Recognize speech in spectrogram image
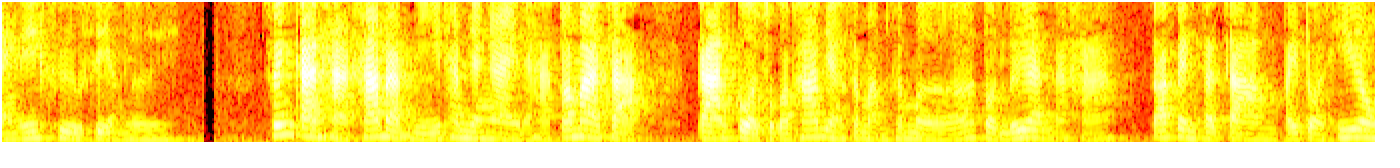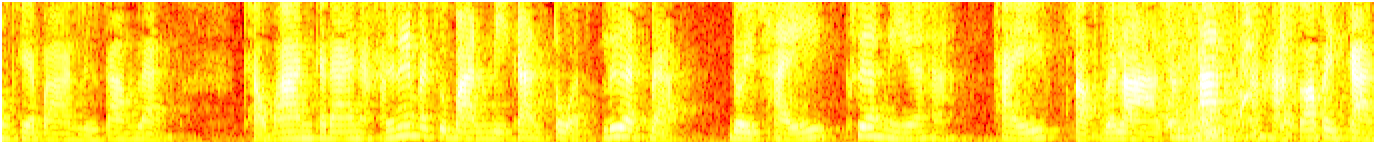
งนี่คือเสี่ยงเลย ซึ่งการหาค่าแบบนี้ทำยังไงนะคะ ก็มาจากการตรวจสุขภาพอย่างสม่ำเสมอตรวจเลือดนะคะ ก็เป็นประจำไปตรวจที่โรงพยาบาลหรือตามแลบแถวบ้านก็ได้นะคะในปัจจุบันมีการตรวจเลือดแบบโดยใช้เครื่องนี้นะคะ ใช้ปรับเวลาสั้นๆนะคะ ก็เป็นการ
